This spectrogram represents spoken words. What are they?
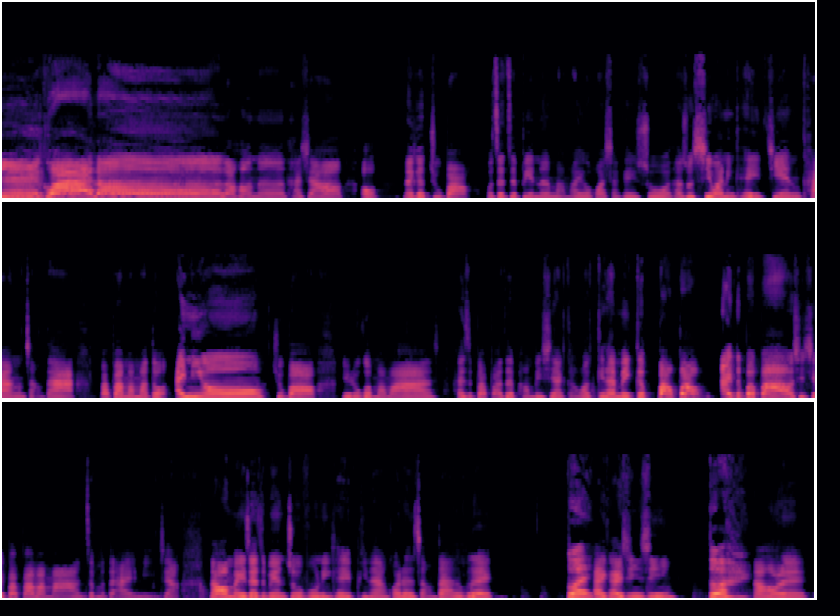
日快乐。然后呢，他想要哦。”那个珠宝，我在这边呢，妈妈有话想跟你说。他说希望你可以健康长大，爸爸妈妈都爱你哦。珠宝，你如果妈妈还是爸爸在旁边，现在赶快给他们一个抱抱，爱的抱抱。谢谢爸爸妈妈这么的爱你，这样。然后我们也在这边祝福你可以平安快乐长大，对不对？对，开开心心。对，然后嘞。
